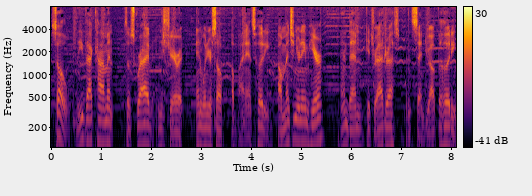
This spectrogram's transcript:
So leave that comment, subscribe, and share it, and win yourself a Binance hoodie. I'll mention your name here, and then get your address and send you out the hoodie.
